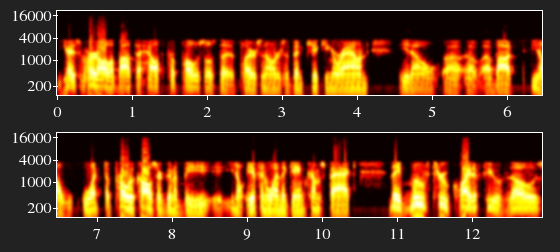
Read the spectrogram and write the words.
You guys have heard all about the health proposals the players and owners have been kicking around. You know uh, about you know what the protocols are going to be. You know if and when the game comes back. They've moved through quite a few of those,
